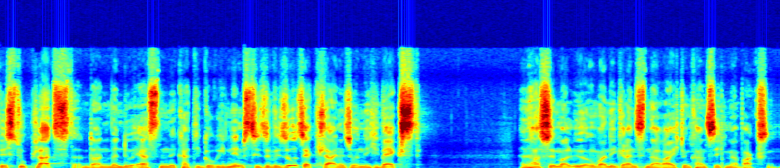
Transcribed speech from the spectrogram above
bis du platzt. Dann, wenn du erst eine Kategorie nimmst, die sowieso sehr klein ist und nicht wächst, dann hast du mal irgendwann die Grenzen erreicht und kannst nicht mehr wachsen.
